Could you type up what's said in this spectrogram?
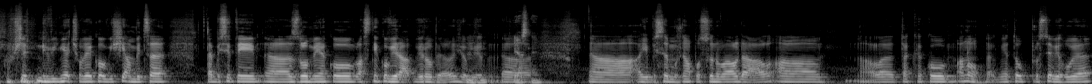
že kdyby měl člověk jako vyšší ambice, tak by si ty uh, zlomy jako vlastně jako vyrobil, že jo? Mm-hmm, uh, jasně a, a že by se možná posunoval dál, a, ale tak jako ano, tak mě to prostě vyhovuje.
